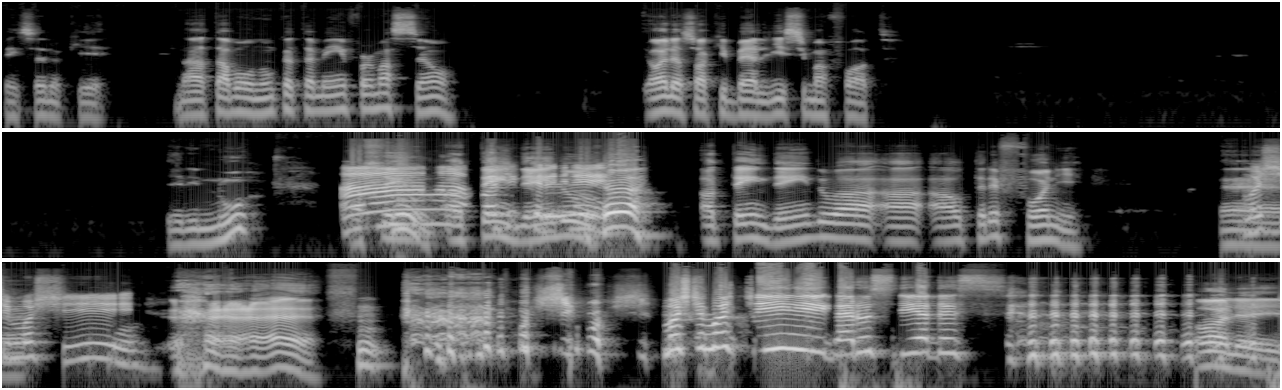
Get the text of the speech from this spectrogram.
Pensando o quê? Na Tá Bom Nunca também é informação. Olha só que belíssima foto. Ele nu Ah, atendendo, atendendo a, a- ao telefone. Moshi Moshi. É. mochi, mochi. Moshi Moshi, Garucia desse. Olha aí.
